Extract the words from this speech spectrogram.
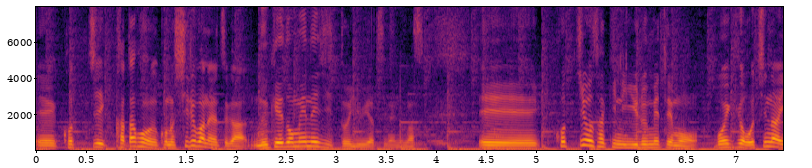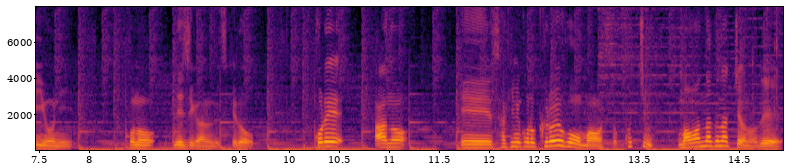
えこっち片方のこのシルバーのやつが抜け止めネジというやつになります。え、こっちを先に緩めても貿易が落ちないようにこのネジがあるんですけどこれあの、えー、先にこの黒い方を回すとこっち回らなくなっちゃうので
